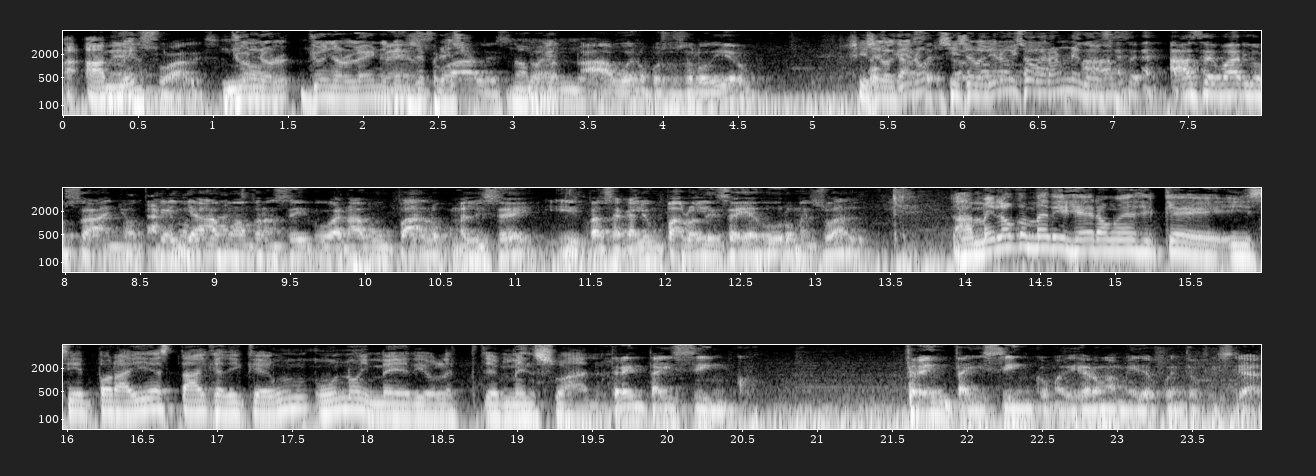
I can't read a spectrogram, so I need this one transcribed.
A- a mí- mensuales. No. Junior, Junior no tiene ese precio. Mensuales. No, No, pero- no. Ah, bueno, pues eso se lo dieron. si se lo dieron, hace- si se lo dieron hizo gran negocio. Hace, hace varios años que ya Juan Francisco ganaba un palo con el Licey y para sacarle un palo al Licey es duro mensual. A mí lo que me dijeron es que, y si por ahí está, que di que un uno y medio de mensual. 35. 35 me dijeron a mí de fuente oficial.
